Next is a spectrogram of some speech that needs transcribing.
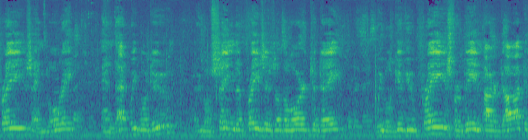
praise and glory. And that we will do. We will sing the praises of the Lord today. We will give you praise for being our God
